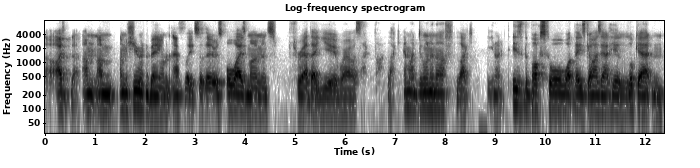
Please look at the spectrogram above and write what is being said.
I, I'm, I'm, I'm a human being. I'm an athlete. So there was always moments throughout that year where I was like, like, am I doing enough? Like, you know, is the box score what these guys out here look at? And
